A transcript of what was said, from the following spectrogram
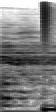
Yeah.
